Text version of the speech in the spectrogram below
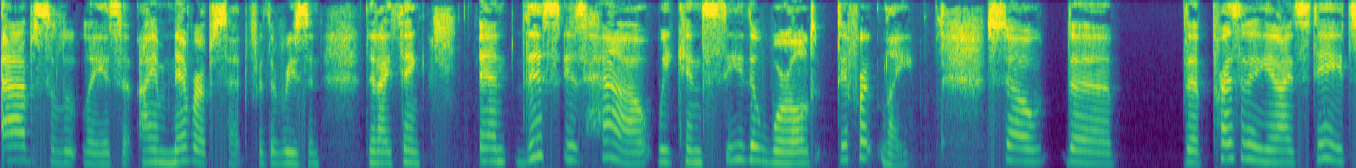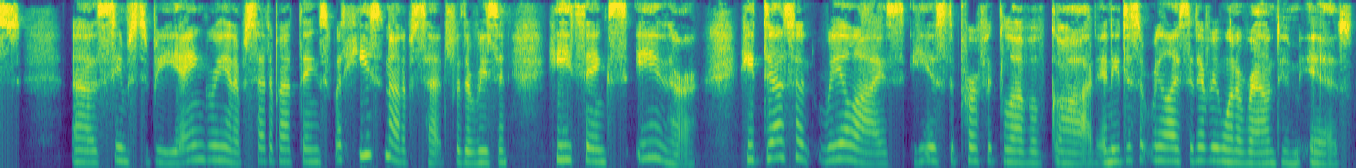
absolutely is that I am never upset for the reason that I think and this is how we can see the world differently. So the the president of the United States uh, seems to be angry and upset about things, but he's not upset for the reason he thinks either. He doesn't realize he is the perfect love of God, and he doesn't realize that everyone around him is.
